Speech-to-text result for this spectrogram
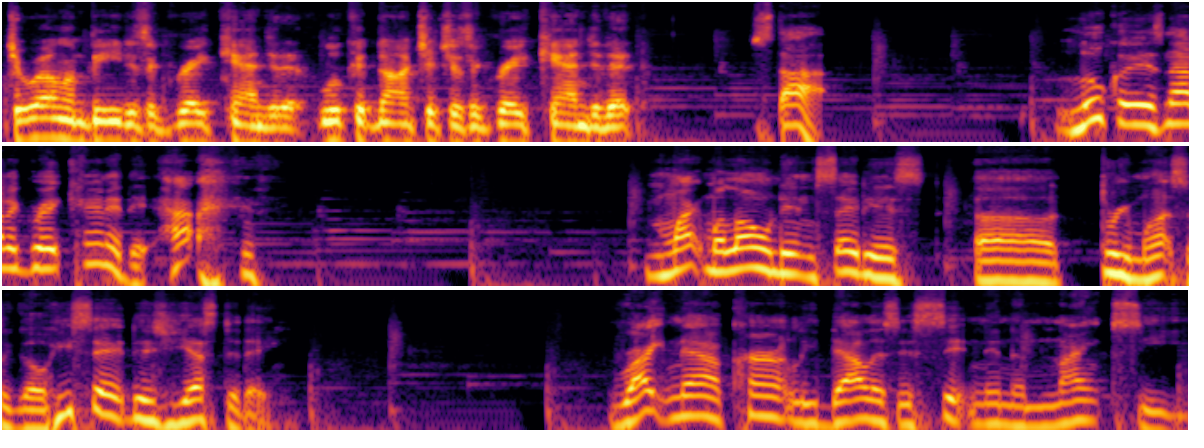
Joel Embiid is a great candidate. Luka Doncic is a great candidate. Stop. Luka is not a great candidate. How? Mike Malone didn't say this uh, three months ago. He said this yesterday. Right now, currently, Dallas is sitting in the ninth seed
